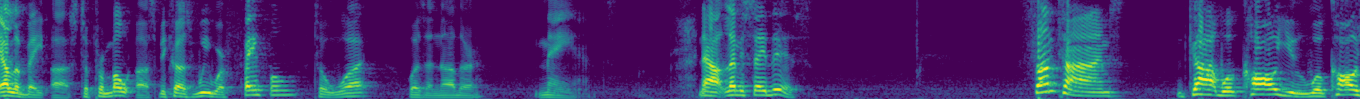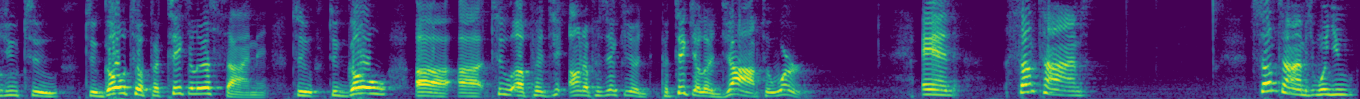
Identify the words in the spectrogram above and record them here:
elevate us, to promote us, because we were faithful to what was another man's. Now, let me say this. Sometimes God will call you, will cause you to, to go to a particular assignment, to, to go uh, uh, to a, on a particular, particular job to work. And sometimes sometimes when you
